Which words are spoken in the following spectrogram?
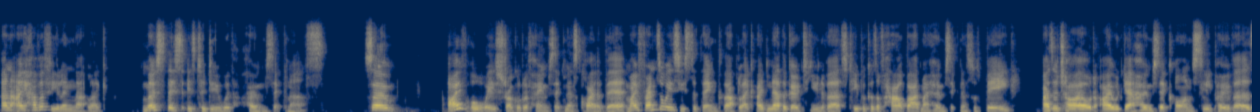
and i have a feeling that like most of this is to do with homesickness so I've always struggled with homesickness quite a bit. My friends always used to think that like I'd never go to university because of how bad my homesickness would be. As a child, I would get homesick on sleepovers,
